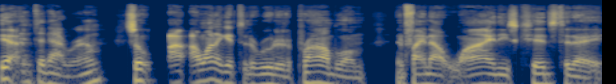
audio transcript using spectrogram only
yeah. into that room." So I, I want to get to the root of the problem and find out why these kids today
